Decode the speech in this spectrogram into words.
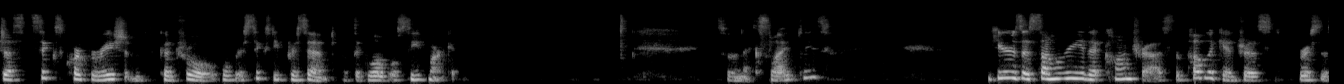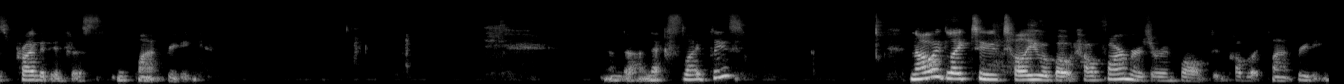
just six corporations control over 60% of the global seed market. So next slide, please. Here's a summary that contrasts the public interest versus private interest in plant breeding. And uh, next slide, please. Now I'd like to tell you about how farmers are involved in public plant breeding.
